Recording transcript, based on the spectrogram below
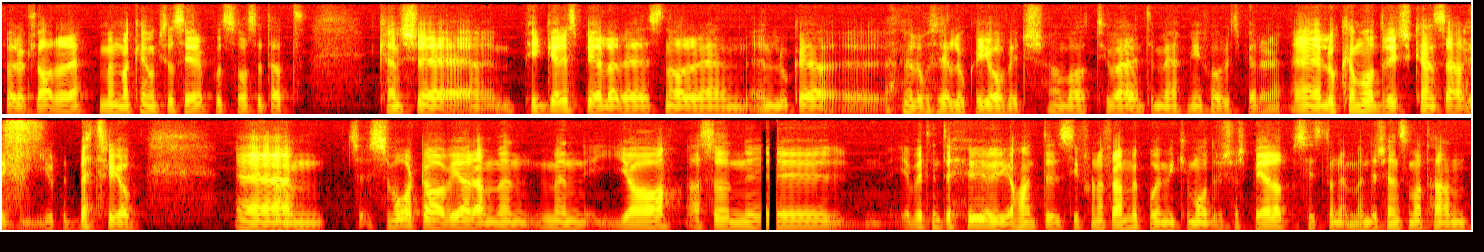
för att klara det. Men man kan också se det på ett så sätt att kanske piggare spelare snarare än, än Luka, eh, eller vad säga Luka Jovic. Han var tyvärr inte med, min favoritspelare. Eh, Luka Modric kanske hade gjort ett bättre jobb. Eh, svårt att avgöra men, men ja, alltså nu, jag vet inte hur, jag har inte siffrorna framme på hur mycket Modric har spelat på sistone men det känns som att han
